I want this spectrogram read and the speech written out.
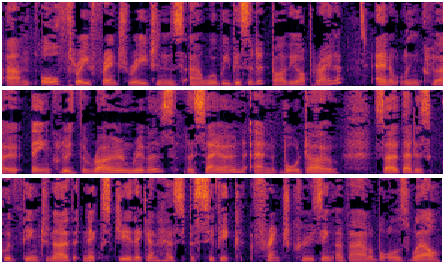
Um, all three French regions uh, will be visited by the operator, and it will include, include the Rhone rivers, the Saône, and Bordeaux. So that is a good thing to know that next year they're going to have specific French cruising available as well.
